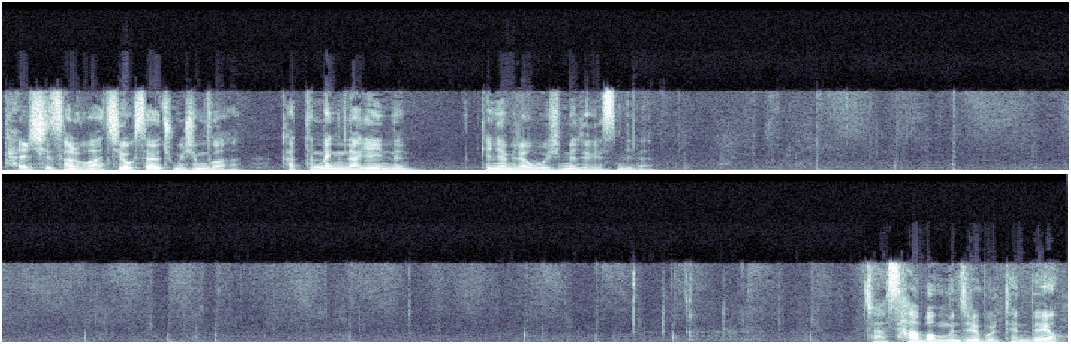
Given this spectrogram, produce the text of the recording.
탈시설과 지역사회 중심과 같은 맥락에 있는 개념이라고 보시면 되겠습니다. 자, 4번 문제를 볼 텐데요.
